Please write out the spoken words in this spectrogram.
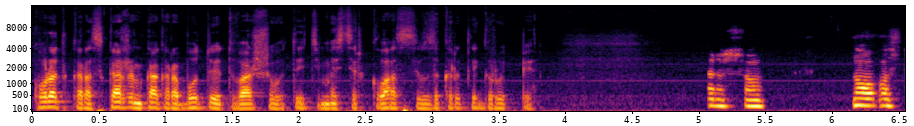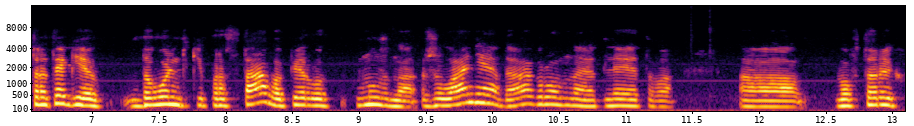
коротко расскажем, как работают ваши вот эти мастер-классы в закрытой группе. Хорошо. Но стратегия довольно-таки проста. Во-первых, нужно желание, да, огромное для этого. А, во-вторых,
